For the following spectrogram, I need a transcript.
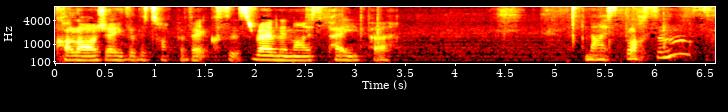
collage over the top of it because it's really nice paper nice blossoms.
